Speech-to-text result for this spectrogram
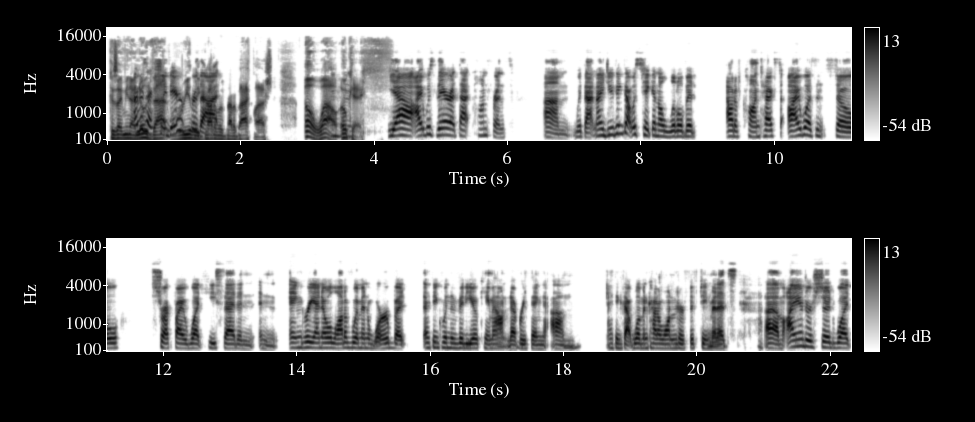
Because I mean, I, I know that really that. got him about a backlash. Oh wow, mm-hmm. okay. Yeah, I was there at that conference um, with that, and I do think that was taken a little bit out of context. I wasn't so struck by what he said and and angry. I know a lot of women were, but I think when the video came out and everything, um, I think that woman kind of wanted her 15 minutes. Um, I understood what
